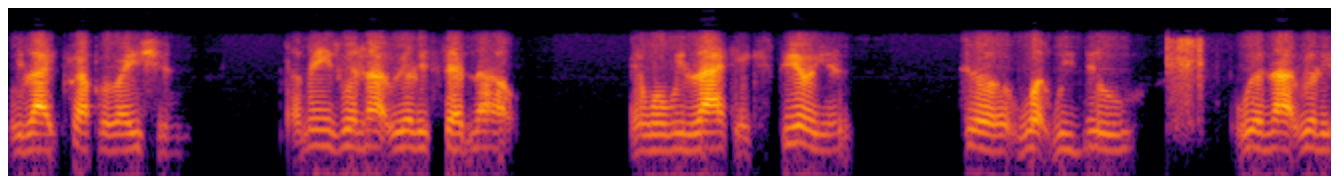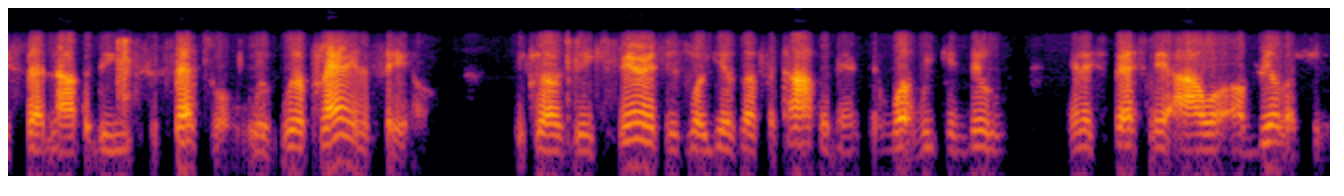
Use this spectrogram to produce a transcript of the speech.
we like preparation, that means we're not really setting out. And when we lack experience to what we do, we're not really setting out to be successful. We're, we're planning to fail because the experience is what gives us the confidence in what we can do, and especially our ability.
